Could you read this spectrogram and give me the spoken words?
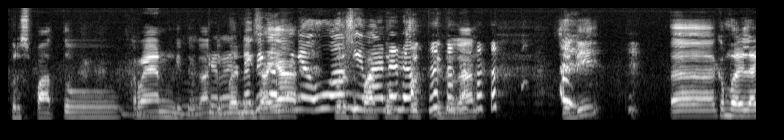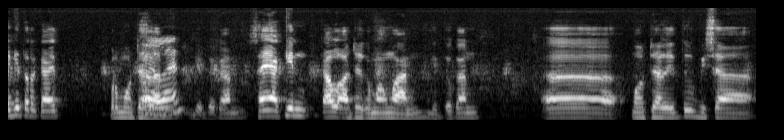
bersepatu keren gitu kan keren. dibanding Tapi saya uang, bersepatu boot gitu kan. Jadi eh, kembali lagi terkait permodalan gitu kan. Saya yakin kalau ada kemauan gitu kan eh, modal itu bisa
